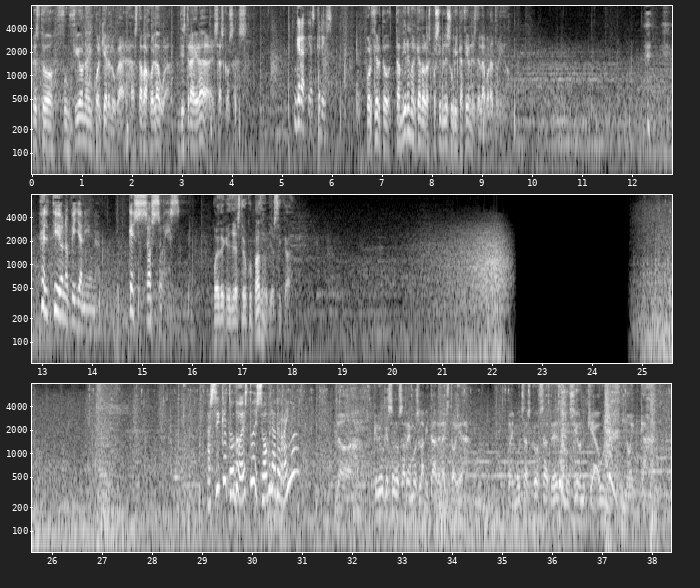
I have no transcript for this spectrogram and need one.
Esto funciona en cualquier lugar, hasta bajo el agua. Distraerá a esas cosas. Gracias, Chris. Por cierto, también he marcado las posibles ubicaciones del laboratorio. El tío no pilla ni una. Qué soso es. Puede que ya esté ocupado, Jessica. ¿Así que todo esto es obra de Raymond? No, creo que solo sabemos la mitad de la historia. Hay muchas cosas de esta misión que aún no encajan.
